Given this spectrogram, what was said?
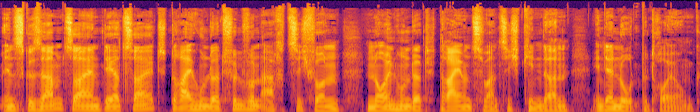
Insgesamt seien derzeit 385 von 923 Kindern in der Notbetreuung.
